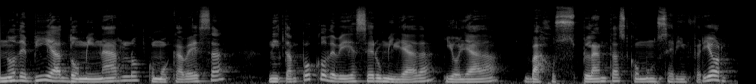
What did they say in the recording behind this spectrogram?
no debía dominarlo como cabeza, ni tampoco debía ser humillada y hollada bajo sus plantas como un ser inferior,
